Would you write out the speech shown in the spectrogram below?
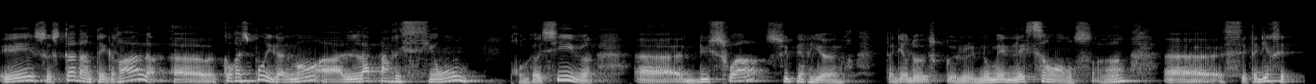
et ce stade intégral euh, correspond également à l'apparition progressive euh, du soi supérieur, c'est-à-dire de ce que je nommais l'essence, hein, euh, c'est-à-dire cette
